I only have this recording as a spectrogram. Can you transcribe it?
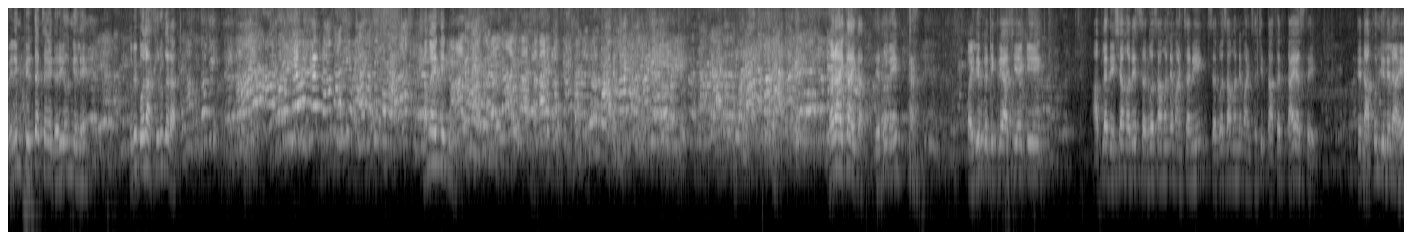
विनिंग फिरतात सगळे घरी येऊन गेले. तुम्ही बोला सुरू करा. थांबा एक एक बरं ऐका ऐका. देतो मी. पहिली प्रतिक्रिया अशी आहे की आपल्या देशामध्ये सर्वसामान्य माणसांनी सर्वसामान्य माणसाची ताकद काय असते ते दाखवून दिलेलं आहे.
